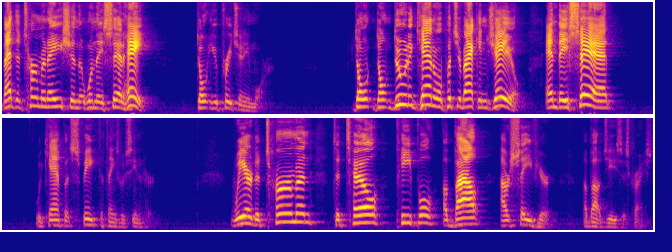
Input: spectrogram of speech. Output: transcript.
That determination that when they said, hey, don't you preach anymore. Don't, don't do it again we'll put you back in jail. And they said, We can't but speak the things we've seen and heard. We are determined to tell people about our Savior, about Jesus Christ.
